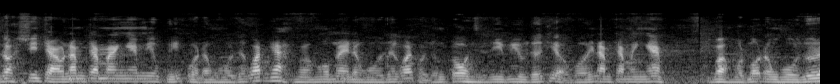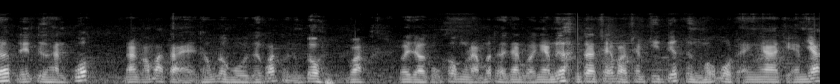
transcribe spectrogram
Rồi, xin chào 500 anh em yêu quý của đồng hồ dây Quát nhé. Vâng, hôm nay đồng hồ dây Quát của chúng tôi review giới thiệu với 500 anh em. Vâng, một mẫu đồng hồ dưới đất đến từ Hàn Quốc đang có mặt tại hệ thống đồng hồ dây Quát của chúng tôi. Vâng, bây giờ cũng không làm mất thời gian của anh em nữa. Chúng ta sẽ vào xem chi tiết từng mẫu một anh à, chị em nhé.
